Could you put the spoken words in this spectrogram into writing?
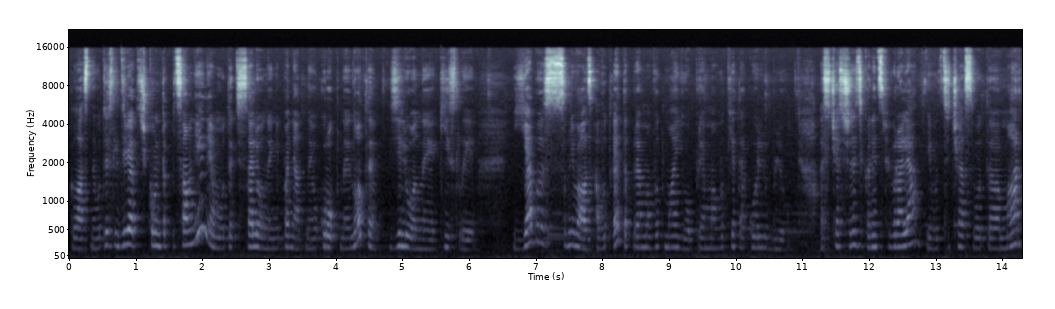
классный. Вот если девяточка у так под сомнением, вот эти соленые, непонятные, укропные ноты, зеленые, кислые, я бы сомневалась. А вот это прямо вот мое, прямо вот я такое люблю. А сейчас, знаете, конец февраля, и вот сейчас вот э, март,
